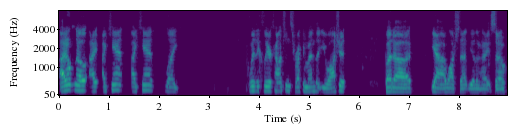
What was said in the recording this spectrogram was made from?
I don't know. I, I can't I can't like with a clear conscience recommend that you watch it. But uh yeah, I watched that the other night, so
